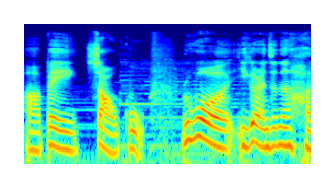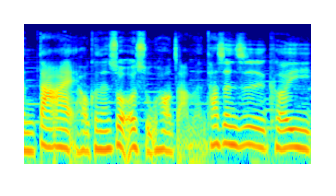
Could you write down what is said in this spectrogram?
啊被照顾。如果一个人真的很大爱，好，可能是有二十五号闸门，他甚至可以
